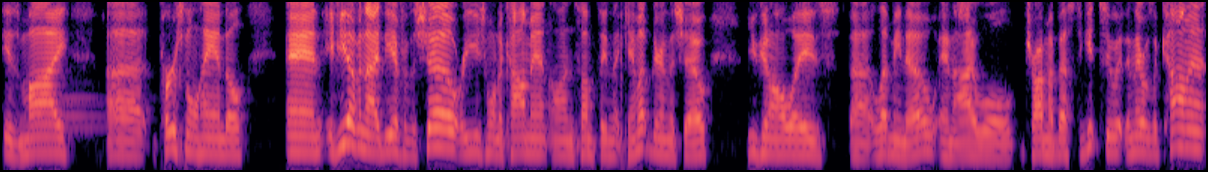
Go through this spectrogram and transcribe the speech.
is my uh, personal handle. And if you have an idea for the show or you just want to comment on something that came up during the show, you can always uh, let me know and I will try my best to get to it. And there was a comment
